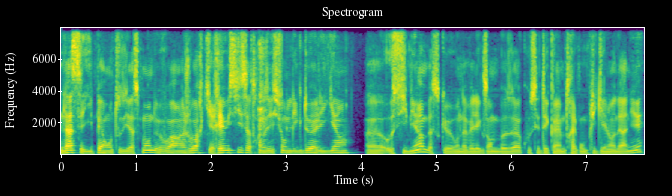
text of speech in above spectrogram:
là c'est hyper enthousiasmant de voir un joueur qui réussit sa transition de Ligue 2 à Ligue 1 euh, aussi bien parce qu'on avait l'exemple Bozok où c'était quand même très compliqué l'an dernier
